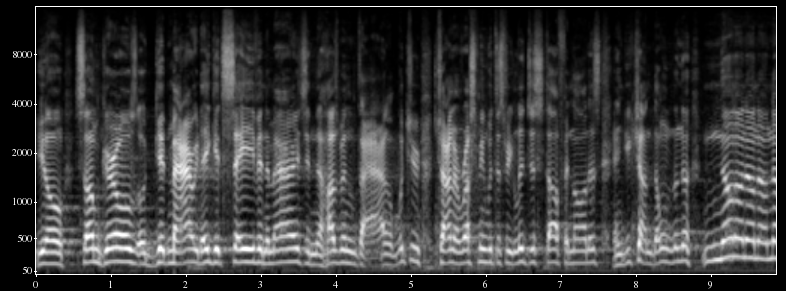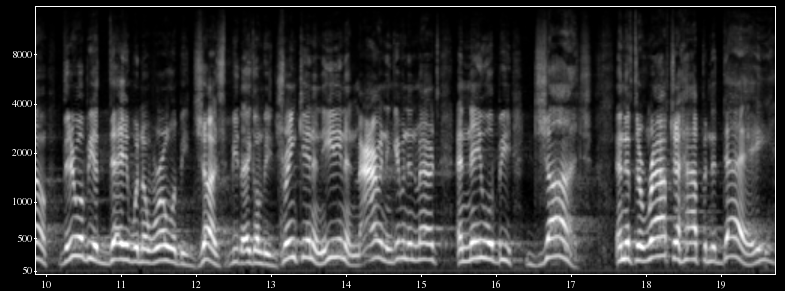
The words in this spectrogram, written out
You know, some girls get married, they get saved in the marriage, and the husband, ah, what you trying to rush me with this religious stuff and all this? And you can't, don't, no, no, no, no, no. There will be a day when the world will be judged. Be They're going to be drinking and eating and marrying and giving in marriage, and they will be judged. And if the rapture happened today,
